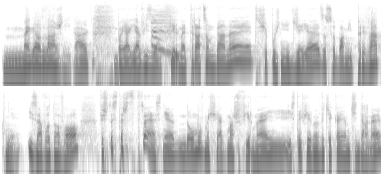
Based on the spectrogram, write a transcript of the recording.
mega odważni, tak? Bo jak ja widzę, jak firmy tracą dane, co się później dzieje z osobami prywatnie i zawodowo, wiesz, to jest też stres, nie? No umówmy się, jak masz firmę i, i z tej firmy wyciekają ci dane,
